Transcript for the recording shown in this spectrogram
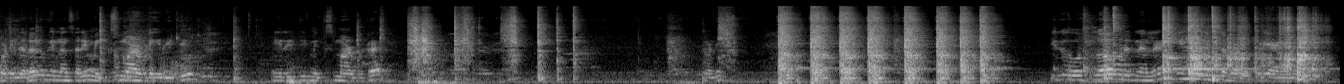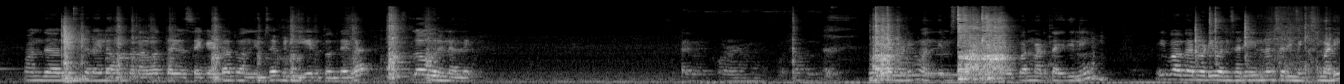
ಕೊಟ್ಟಿದ್ದಲ್ಲ ಇವಾಗ ಇನ್ನೊಂದ್ಸರಿ ಮಿಕ್ಸ್ ಮಾಡಿಬಿಡಿ ಈ ರೀತಿ. ಈ ರೀತಿ ಮಿಕ್ಸ್ ಮಾಡಿಬಿಟ್ರೆ. ನೋಡಿ. ಇದು ಸ್ಲೋ ಉರಿದ್ಮೇಲೆ ಇನ್ನೊಂದು ನಿಮಿಷ ಒಂದು ನಿಮಿಷ ಇಲ್ಲ, ಒಂದು ನಲವತ್ತೈದು ಸೆಕೆಂಡ್ ಅಥವಾ ಒಂದು ನಿಮಿಷ ಬಿಡಿ, ಏನು ತೊಂದರೆ ಇಲ್ಲ. ಸ್ಲೋ ಊರಿನಲ್ಲಿ. ನೋಡಿ ಒಂದು ನಿಮಿಷ ಓಪನ್ ಮಾಡ್ತಾ ಇದ್ದೀನಿ. ಇವಾಗ ನೋಡಿ ಒಂದ್ಸರಿ, ಇನ್ನೊಂದ್ಸರಿ ಮಿಕ್ಸ್ ಮಾಡಿ.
